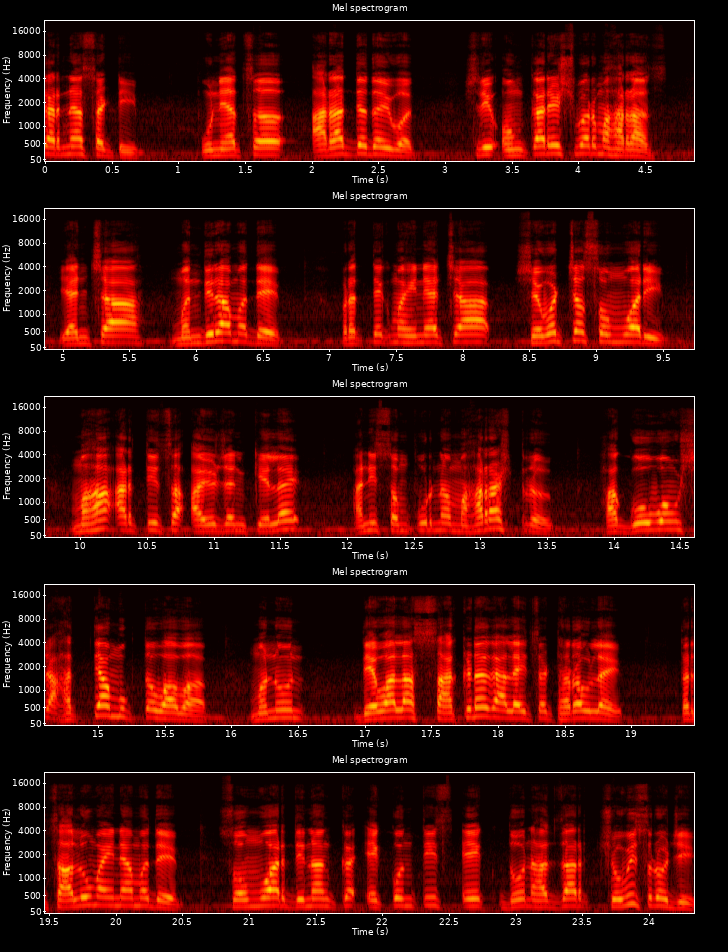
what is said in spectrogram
करण्यासाठी पुण्याचं आराध्य दैवत श्री ओंकारेश्वर महाराज यांच्या मंदिरामध्ये प्रत्येक महिन्याच्या शेवटच्या सोमवारी महाआरतीचं आयोजन केलं आहे आणि संपूर्ण महाराष्ट्र हा गोवंश हत्यामुक्त व्हावा म्हणून देवाला साकडं घालायचं ठरवलं आहे तर चालू महिन्यामध्ये सोमवार दिनांक एकोणतीस एक दोन हजार चोवीस रोजी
